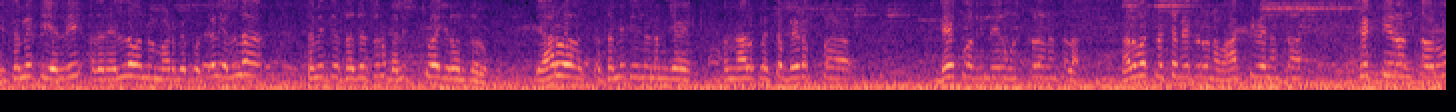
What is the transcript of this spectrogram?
ಈ ಸಮಿತಿಯಲ್ಲಿ ಅದನ್ನೆಲ್ಲವನ್ನು ಮಾಡಬೇಕು ಅಂತೇಳಿ ಎಲ್ಲ ಸಮಿತಿಯ ಸದಸ್ಯರು ಬಲಿಷ್ಠವಾಗಿರುವಂಥವ್ರು. ಯಾರು ಸಮಿತಿಯಿಂದ ನಮಗೆ ಒಂದು ನಾಲ್ಕು ಲಕ್ಷ ಬೇಡಪ್ಪ, ಬೇಕು ಅದರಿಂದ ಏನು ಉಳಿಸ್ಕೊಳ್ಳೋಣ ಅಂತಲ್ಲ ನಲವತ್ತು ಲಕ್ಷ ಬೇಕಾದ್ರೂ ನಾವು ಹಾಕ್ತೀವೇನಂತ ಶಕ್ತಿ ಇರೋಂಥವ್ರು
